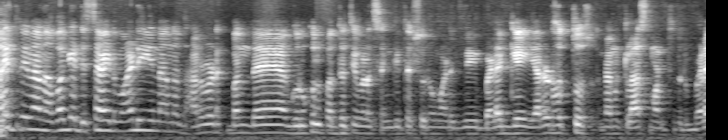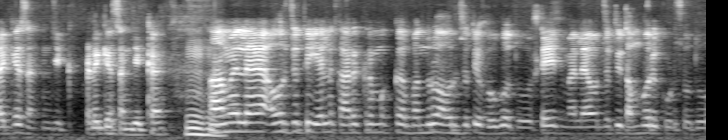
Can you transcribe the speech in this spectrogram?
ಆಯ್ತ್ರಿ ನಾನು ಅವಾಗೆ ಡಿಸೈಡ್ ಮಾಡಿ ನಾನು ಧಾರವಾಡಕ್ಕೆ ಬಂದೆ ಗುರುಕುಲ್ ಪದ್ಧತಿ ಒಳಗೆ ಸಂಗೀತ ಶುರು ಮಾಡಿದ್ವಿ. ಬೆಳಗ್ಗೆ ಎರಡ್ ಹೊತ್ತು ನಾನು ಕ್ಲಾಸ್ ಮಾಡ್ತಿದ್ರು. ಬೆಳಗ್ಗೆ ಸಂಜಿಕ್ ಬೆಳಗ್ಗೆ ಸಂಜಿಕ್. ಆಮೇಲೆ ಅವ್ರ ಜೊತೆ ಎಲ್ಲಿ ಕಾರ್ಯಕ್ರಮಕ್ಕೆ ಬಂದ್ರು ಅವ್ರ ಜೊತೆ ಹೋಗೋದು ಸ್ಟೇಜ್ ಮೇಲೆ ಅವ್ರ ಜೊತೆ ತಂಬೂರಿ ಕೂಡ್ಸೋದು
